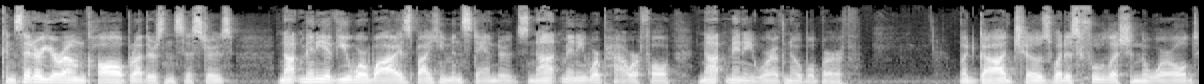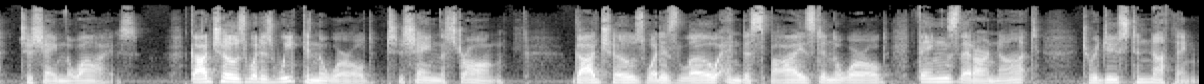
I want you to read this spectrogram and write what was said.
Consider your own call, brothers and sisters. Not many of you were wise by human standards, not many were powerful, not many were of noble birth. But God chose what is foolish in the world to shame the wise. God chose what is weak in the world to shame the strong. God chose what is low and despised in the world, things that are not, to reduce to nothing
